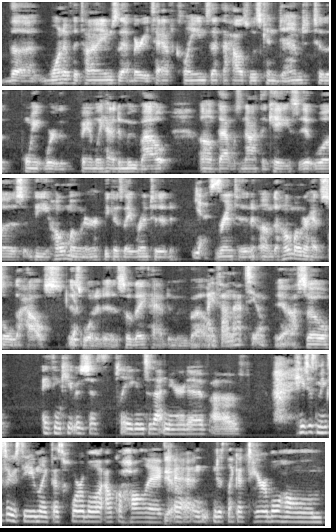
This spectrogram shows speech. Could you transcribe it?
the one of the times that Barry Taff claims that the house was condemned to the point where the family had to move out, um, that was not the case. It was the homeowner because they rented Yes. rented. Um, the homeowner had sold the house, is Yep. what it is. So they had to move out. I found that too. yeah. So I think he was just playing into that narrative of he just makes her seem like this horrible alcoholic Yeah. and just like a terrible home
